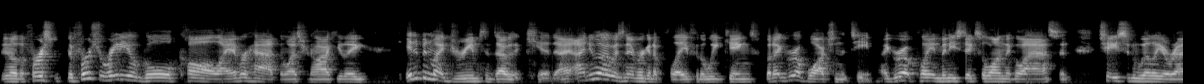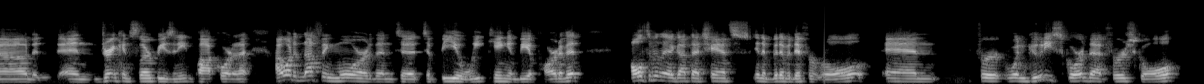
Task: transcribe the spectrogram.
you know, the first the first radio goal call I ever had in the Western Hockey League. It had been my dream since I was a kid. I, I knew I was never going to play for the Wheat Kings, but I grew up watching the team. I grew up playing mini sticks along the glass and chasing Willie around and, and drinking Slurpees and eating popcorn. And I, I wanted nothing more than to, to be a Wheat King and be a part of it. Ultimately, I got that chance in a bit of a different role. And for when Goody scored that first goal,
